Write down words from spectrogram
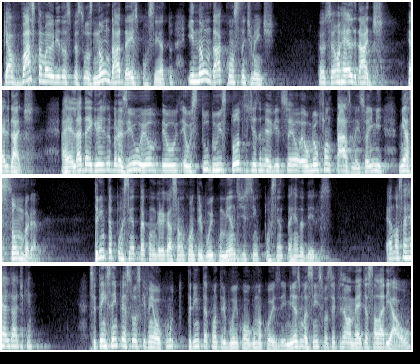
que a vasta maioria das pessoas não dá 10% e não dá constantemente. Então isso é uma realidade, realidade. A realidade da igreja no Brasil, eu, eu, eu estudo isso todos os dias da minha vida, isso é, é o meu fantasma, isso aí me, me assombra. 30% da congregação contribui com menos de 5% da renda deles. É a nossa realidade aqui. Se tem 100 pessoas que vêm ao culto, 30 contribuem com alguma coisa. E mesmo assim, se você fizer uma média salarial,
